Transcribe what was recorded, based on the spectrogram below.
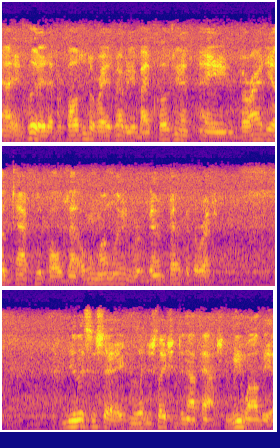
uh, included a proposal to raise revenue by closing a, variety of tax loopholes that overwhelmingly benefit the rich. Needless to say, the legislation did not pass. Meanwhile, the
